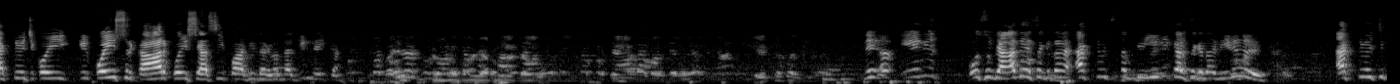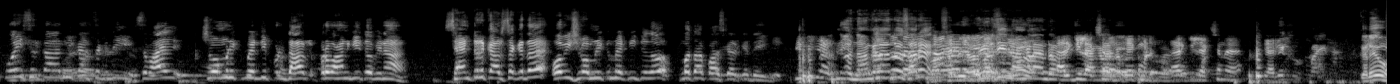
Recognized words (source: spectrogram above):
ਐਕਟ ਵਿੱਚ ਕੋਈ ਕੋਈ ਸਰਕਾਰ ਕੋਈ ਸਿਆਸੀ ਪਾਰਟੀ ਦਖਲਅੰਦਾਜ਼ੀ ਨਹੀਂ ਕਰ ਸਕਦੀ ਨਹੀਂ ਅ, ਇਹ ਨਹੀਂ ਉਹ ਸੁਝਾਅ ਦੇ ਸਕਦਾ ਐਕਟ ਵਿੱਚ ਤਬਦੀਲੀ ਨਹੀਂ ਕਰ ਸਕਦਾ ਵੀਰ। ਐਕਟ ਵਿੱਚ ਕੋਈ ਸਰਕਾਰ ਨਹੀਂ ਕਰ ਸਕਦੀ। ਸਿਵਾਏ ਸ਼੍ਰੋਮਣੀ ਕਮੇਟੀ ਦੀ ਪ੍ਰਧਾਨ- ਪ੍ਰਵਾਨਗੀ ਤੋਂ ਬਿਨਾ। ਸੈਂਟਰ ਕਰ ਸਕਦਾ ਹੈ, ਉਹ ਵੀ ਸ਼੍ਰੋਮਣੀ ਕਮੇਟੀ ਜਦੋਂ ਮਤਾ ਪਾਸ ਕਰਕੇ ਦੇਗੀ। ਬੀਬੀ ਜੀ ਅੱਜ ਨੰਗ ਲੈਂਦਾ ਸਰ। ਵੀਰ ਜੀ ਨੰਗ ਲੈਂਦਾ। ਐਰਕੀ ਇਲੈਕਸ਼ਨ ਇੱਕ ਮਿੰਟ ਐਰਕੀ ਇਲੈਕਸ਼ਨ ਹੈ ਤਿਆਰੀ ਕਰੋ। ਕਰਿਓ।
